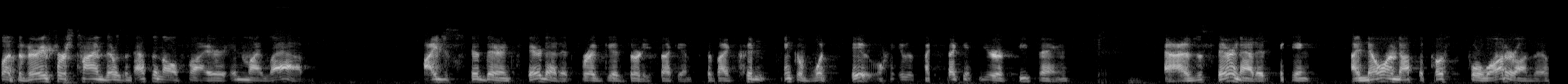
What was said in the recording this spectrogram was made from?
But the very first time there was an ethanol fire in my lab, I just stood there and stared at it for a good 30 seconds because I couldn't think of what to do. It was my second year of teaching. And I was just staring at it thinking, I know I'm not supposed to pour water on this,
